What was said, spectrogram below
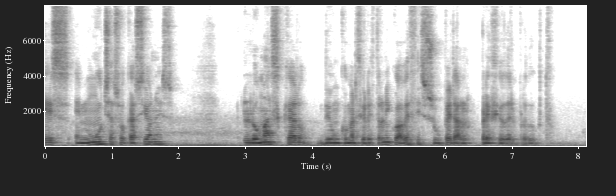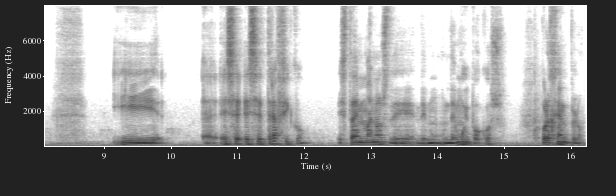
es en muchas ocasiones lo más caro de un comercio electrónico, a veces supera el precio del producto. Y eh, ese, tráfico está en manos de, muy pocos. Por ejemplo,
